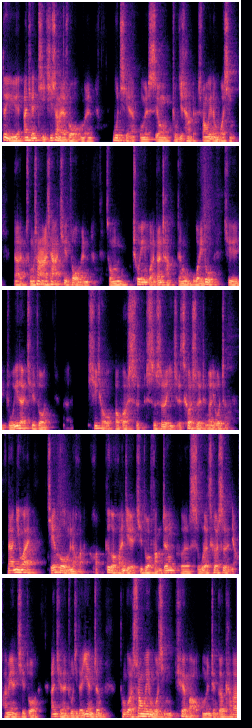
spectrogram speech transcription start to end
对于安全体系上来说，我们目前我们使用主机厂的双微的模型，那从上而下去做我们从抽云管端场等维度去逐一的去做呃需求，包括实实施以及测试的整个流程。那另外。结合我们的环环各个环节去做仿真和实物的测试，两方面去做安全的主机的验证。通过双微模型，确保我们整个开发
